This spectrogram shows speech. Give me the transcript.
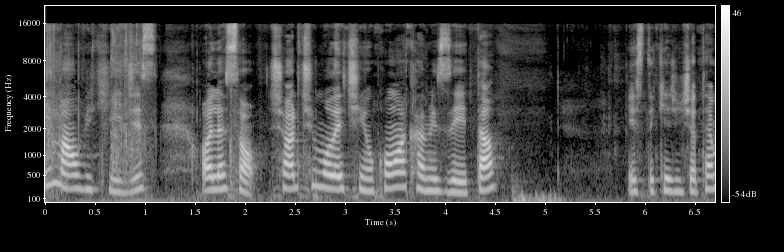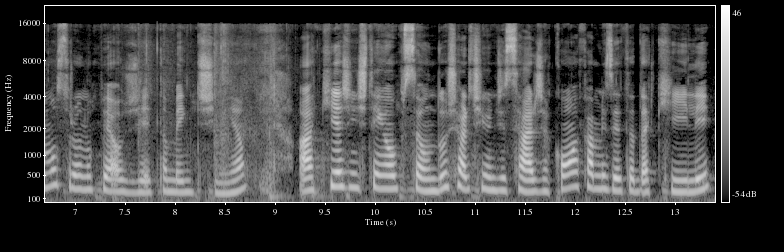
e Malve Kids. Olha só, short moletinho com a camiseta. Esse daqui a gente até mostrou no PLG, também tinha. Aqui a gente tem a opção do shortinho de sarja com a camiseta da Kili.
